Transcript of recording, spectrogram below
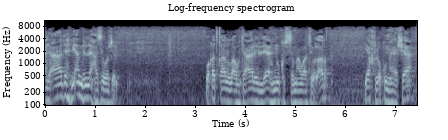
العادة بأمر الله عز وجل. وقد قال الله تعالى لله ملك السماوات والأرض يخلق ما يشاء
